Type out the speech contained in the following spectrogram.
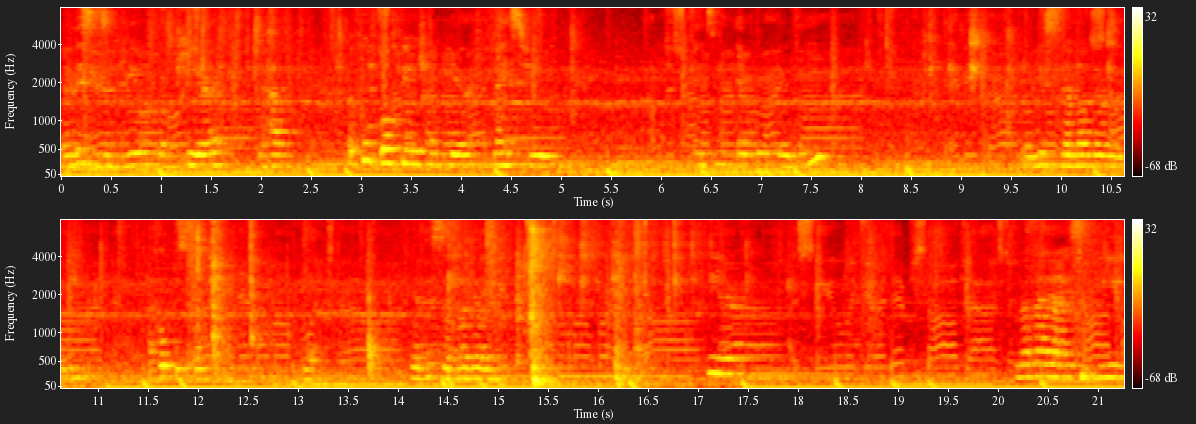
And this is a view from here. We have a football field from here. Nice view. And this is another room. I hope it's open. Yeah. Yeah, this is another room. Here. Another nice view.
